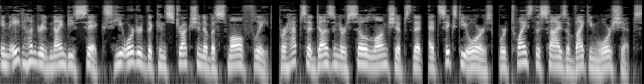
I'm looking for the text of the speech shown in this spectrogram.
In 896 he ordered the construction of a small fleet, perhaps a dozen or so longships that, at 60 oars, were twice the size of Viking warships.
